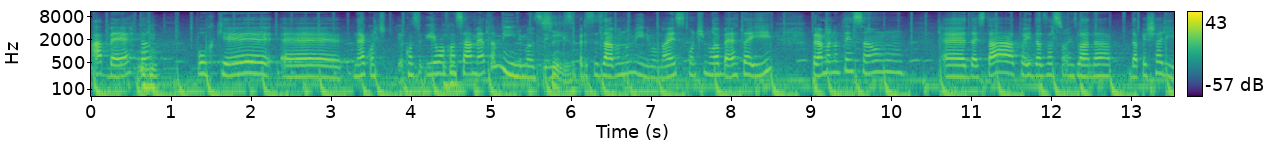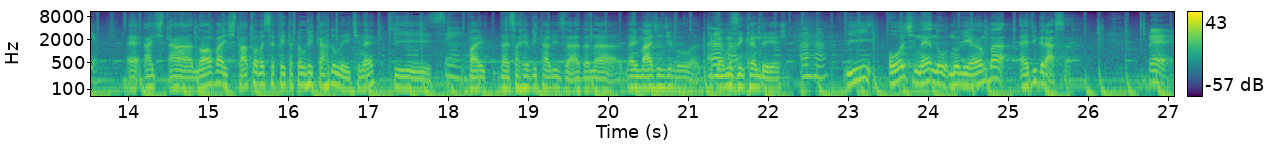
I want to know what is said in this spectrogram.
aberta. Uhum porque é, né, conseguiu alcançar a meta mínima, assim, que se precisava no mínimo, mas continua aberta aí para manutenção é, da estátua e das ações lá da, da peixaria. É, a, a, nova estátua vai ser feita pelo Ricardo Leite, né? Que Sim. vai dar essa revitalizada na, na imagem de Lula, digamos, em Candeias. E hoje, né, no, no Liamba é de graça. É,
